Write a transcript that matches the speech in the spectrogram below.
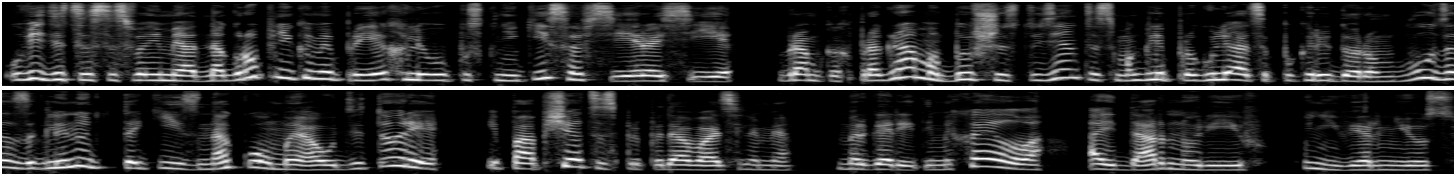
Увидеться со своими одногруппниками приехали выпускники со всей России. В рамках программы бывшие студенты смогли прогуляться по коридорам вуза, заглянуть в такие знакомые аудитории и пообщаться с преподавателями. Маргарита Михайлова, Айдар Нуриев, Универ News.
